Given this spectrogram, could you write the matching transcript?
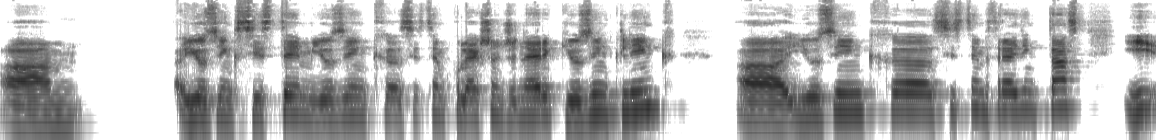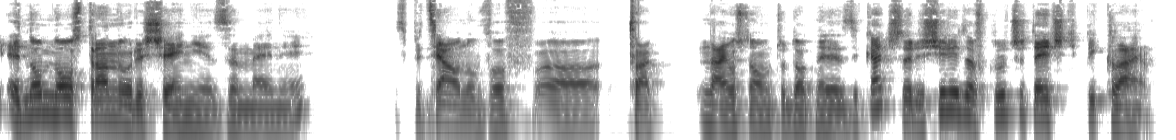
um, using system, using system collection generic, using link, uh, using system threading task и едно много странно решение за мене, специално в uh, това най-основното .NET SDK, че са решили да включат HTTP клиент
